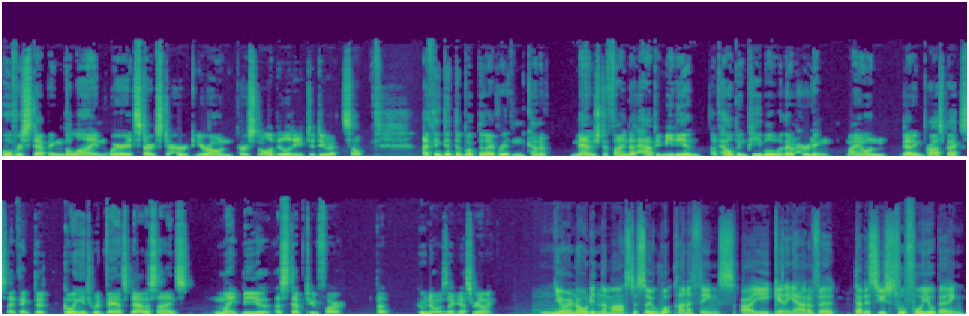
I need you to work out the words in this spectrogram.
overstepping the line where it starts to hurt your own personal ability to do it. So I think that the book that I've written kind of managed to find that happy median of helping people without hurting my own betting prospects. I think that going into advanced data science might be a, a step too far, but who knows, I guess, really. You're enrolled in the master, so what kind of things are you getting out of it that is useful for your betting?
